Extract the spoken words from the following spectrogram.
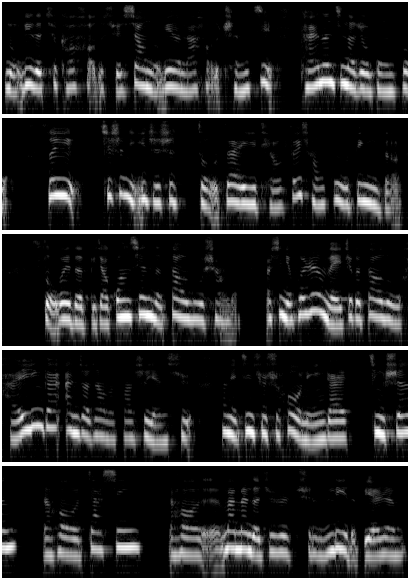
努力的去考好的学校，努力的拿好的成绩，才能进到这个工作。所以，其实你一直是走在一条非常固定的、所谓的比较光鲜的道路上的，而且你会认为这个道路还应该按照这样的方式延续。那你进去之后，你应该晋升，然后加薪，然后慢慢的就是去立的别人。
